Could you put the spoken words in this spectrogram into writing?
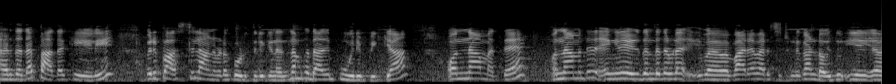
അടുത്തത് പദകേളി ഒരു പസിലാണ് ഇവിടെ കൊടുത്തിരിക്കുന്നത്. നമുക്ക് ആദ്യം പൂരിപ്പിക്കാം. ഒന്നാമത്തെ ഒന്നാമത്തെ എങ്ങനെ എഴുതേണ്ടത് ഇവിടെ വര വരച്ചിട്ടുണ്ട്. കണ്ടോ? ഇത് ആ,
